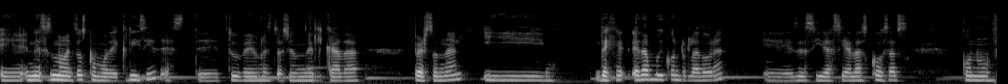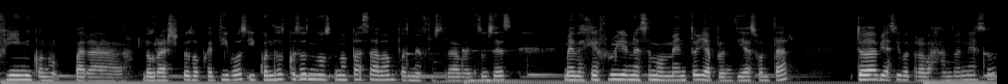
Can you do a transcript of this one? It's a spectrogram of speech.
Eh, en esos momentos como de crisis, este, tuve una situación delicada personal y dejé, era muy controladora, eh, es decir, hacía las cosas con un fin y con, para lograr ciertos objetivos y cuando esas cosas no, no, pasaban, pues me frustraba. Entonces me dejé fluir en ese momento y aprendí a soltar. Todavía sigo trabajando en eso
